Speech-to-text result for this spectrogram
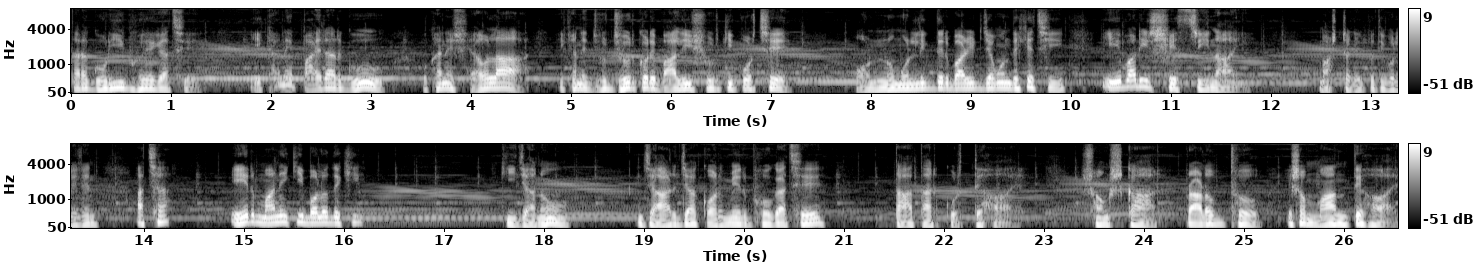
তারা গরিব হয়ে গেছে। এখানে পায়রার গু, ওখানে শ্যাওলা এখানে ঝুরঝুর করে বালি, সুরকি পড়ছে। অন্য মল্লিকদের বাড়ির যেমন দেখেছি, এ বাড়ির সে শ্রী নাই। মাস্টারের প্রতি বলিলেন আচ্ছা এর মানে কি বলো দেখি? কি জানো, যার যা কর্মের ভোগ আছে, তা তার করতে হয়। সংস্কার, প্রারব্ধ, এসব মানতে হয়।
